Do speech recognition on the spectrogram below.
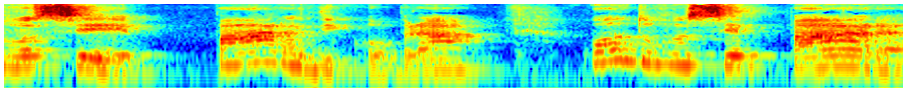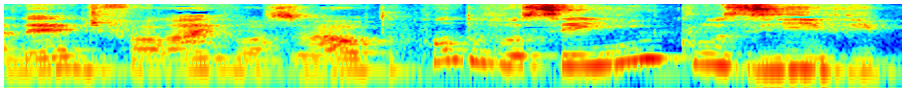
você para de cobrar, quando você para, né, de falar em voz alta, quando você inclusive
